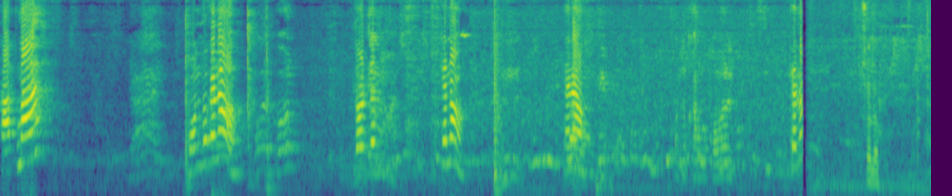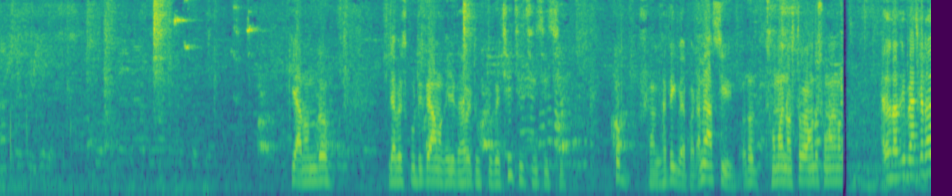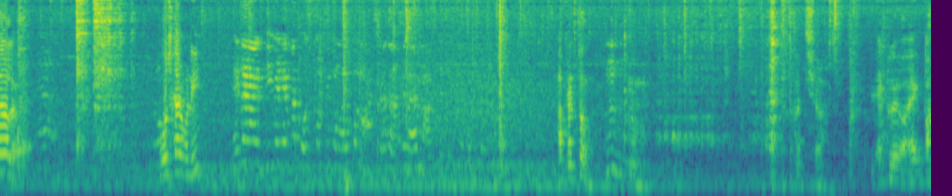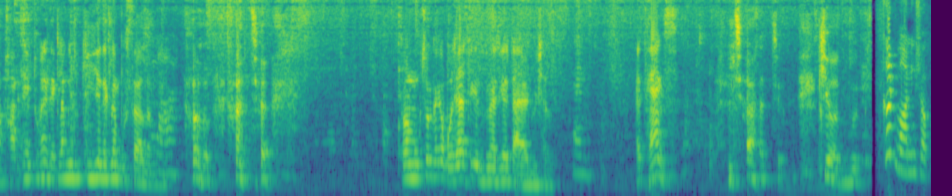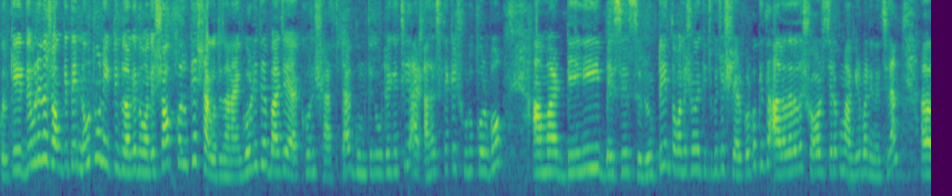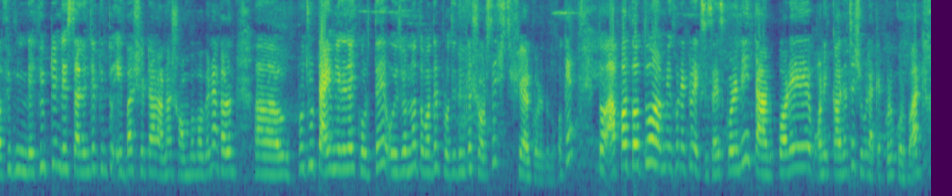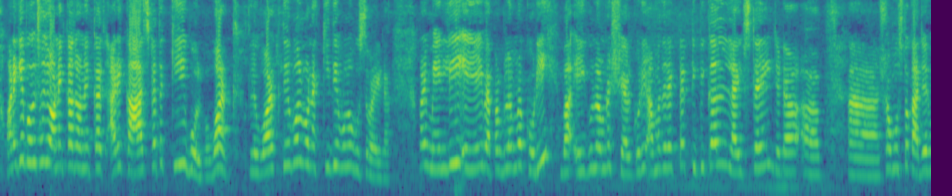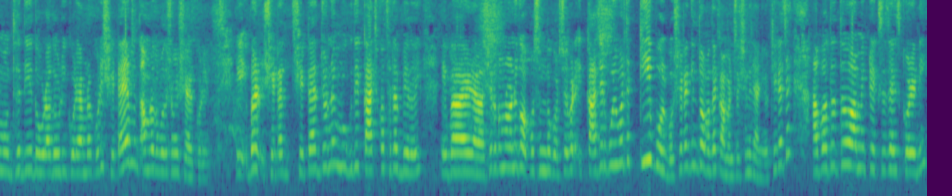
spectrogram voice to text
ঠাকমা বন্ধ কেন? দরজা কেন? কেন? কেন? চলো। কি আনন্দ। যাবে স্কুটিতে আমাকে যেতে হবে টুকটুকে। ছি ছি ছি ছি ছি। খুব সাংঘাতিক ব্যাপার। আমি আসছি। অত সময় নষ্ট করার মতো সময় আমাকে এত তাড়াতাড়ি প্যাঁচ কাটা হয়ে গেল? পোচ খাব নি এটা ডিমের একটা পোস্ট করছি তোমার তো মাছ আছে আর মাছ খেতে ইচ্ছা আপনার তো? হুম। আচ্ছা। একটু এক পা- ফাঁক দিয়ে একটুখানি দেখলাম কিন্তু কি যে দেখলাম বুঝতে পারলাম। আচ্ছা। তোমার মুখ চোখ দেখে বোঝা যাচ্ছে কিন্তু তুমি আজকে টায়ার্ড বিশাল। থ্যাঙ্কস আচ্ছা আচ্ছা। কি অদ্ভুত। মর্নিং সকলকে। দেবলীনা সংকেতের নতুন একটি ব্লগে তোমাদের সকলকে স্বাগত জানাই। ঘড়িতে বাজে এখন সাতটা, ঘুম থেকে উঠে গেছি আর আজ থেকে শুরু করব আমার ডেলি বেসিস রুটিন তোমাদের সঙ্গে কিছু কিছু শেয়ার করব, কিন্তু আলাদা আলাদা শর্টস যেরকম আগের বার এনেছিলাম ফিফটিন ডে ফিফটিন ডেজ চ্যালেঞ্জের কিন্তু এবার সেটা আর আনা সম্ভব হবে না, কারণ প্রচুর টাইম লেগে যায় করতে, ওই জন্য তোমাদের প্রতিদিনকার শর্টসে শেয়ার করে দেবো ওকে তো আপাতত আমি এখন একটু এক্সারসাইজ করে নিই, তারপরে অনেক কাজ আছে সেগুলো এক এক করে করব। আর অনেকেই বলছো যে অনেক কাজ অনেক কাজ আরে কাজটাতে কি বলব? ওয়ার্ক তাহলে ওয়ার্ক দিয়ে বলব না কি দিয়ে বলব বুঝতে পারি না। মানে মেনলি এই এই ব্যাপারগুলো আমরা করি বা এইগুলো আমরা শেয়ার করি। আমাদের একটা টিপিক্যাল লাইফস্টাইল যেটা সমস্ত কাজের মধ্যে দিয়ে দৌড়াদৌড়ি করে আমরা করি, সেটাই আমরা তোমাদের সঙ্গে শেয়ার করি। এবার সেটা, সেটার জন্য মুখ দিয়ে কাজ কথাটা বেরোয়। এবার সেটা তোমরা অনেকে অপছন্দ করছ। এবার কাজের পরিবর্তে কি বলব সেটা কিন্তু আমাদের কমেন্ট সেকশনে জানিও, ঠিক আছে? আপাতত আমি একটু এক্সারসাইজ করে নিই।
